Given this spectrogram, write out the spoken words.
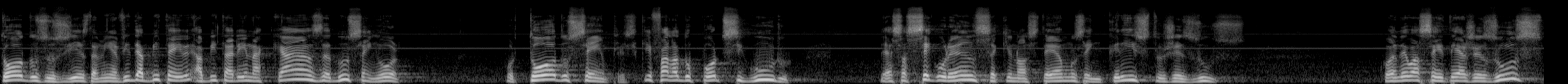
todos os dias da minha vida e habitarei, habitarei na casa do Senhor por todo sempre. Isso aqui fala do porto seguro, dessa segurança que nós temos em Cristo Jesus. Quando eu aceitei a Jesus,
